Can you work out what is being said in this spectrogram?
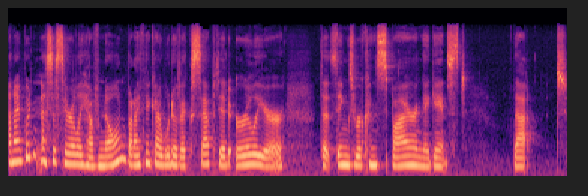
And I wouldn't necessarily have known, but I think I would have accepted earlier that things were conspiring against that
